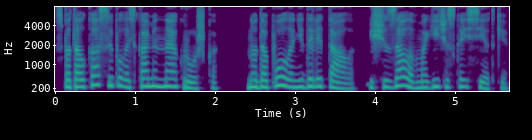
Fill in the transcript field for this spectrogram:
С потолка сыпалась каменная крошка, но до пола не долетала, исчезала в магической сетке.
